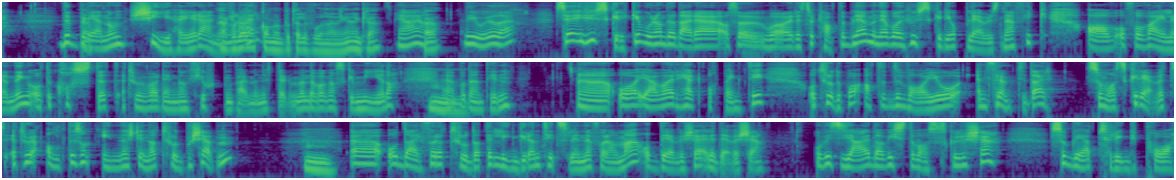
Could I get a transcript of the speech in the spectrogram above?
Det ble noen skyhøye Ja, for det kom jo på telefonregningen, ikke sant? Ja, ja. Ja. Det gjorde jo det. Så jeg husker ikke hvordan det der, altså, hva resultatet ble, men jeg bare husker de opplevelsene jeg fikk av å få veiledning, og at det kostet jeg tror det var den gang 14 per minutt, men det var ganske mye da, mm. på den tiden. Eh, Og jeg var helt opphengt i og trodde på at det var jo en fremtid der som var skrevet. Jeg tror jeg alltid sånn innerst inne har trodd på skjebnen. Eh, og derfor har trodd at det ligger en tidslinje foran meg, og det vil skje, eller det vil skje. Og hvis jeg da visste hva som skulle skje, så ble jeg trygg på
